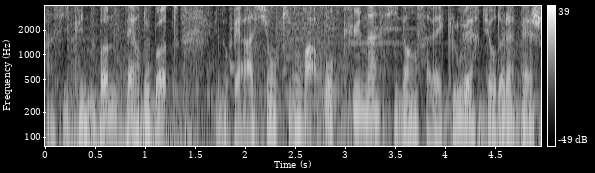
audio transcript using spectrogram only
ainsi qu'une bonne paire de bottes. Une opération qui n'aura aucune incidence avec l'ouverture de la pêche,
